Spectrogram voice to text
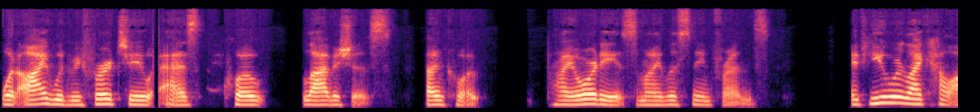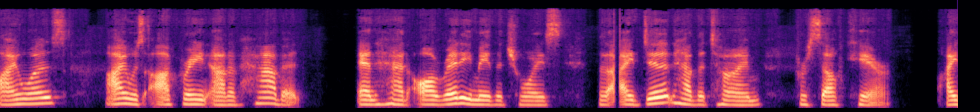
what I would refer to as, quote, lavishes, unquote priorities, my listening friends. If you were like how I was, I was operating out of habit and had already made the choice that I didn't have the time for self care. I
